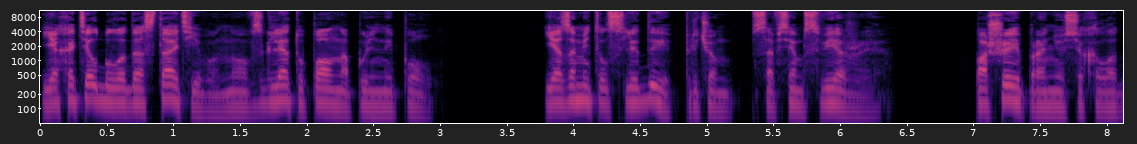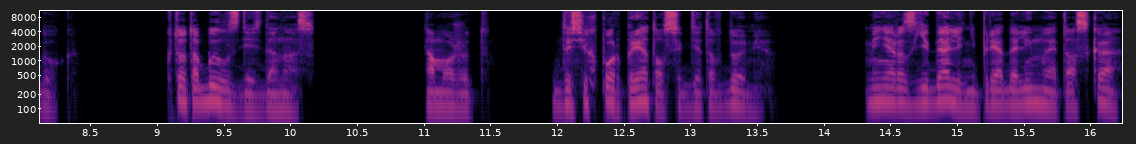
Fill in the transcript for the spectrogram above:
Я хотел было достать его, но взгляд упал на пыльный пол. Я заметил следы, причем совсем свежие. По шее пронесся холодок. Кто-то был здесь до нас. А может, до сих пор прятался где-то в доме. Меня разъедали непреодолимая тоска,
